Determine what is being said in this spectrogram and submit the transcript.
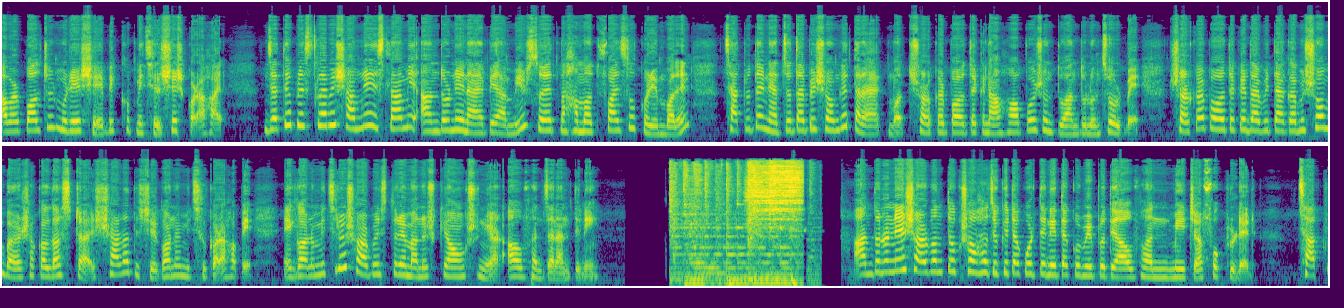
আবার পল্টন মোড়ে এসে বিক্ষোভ মিছিল শেষ করা হয়। জাতীয় প্রেস ক্লাবের সামনে ইসলামী আন্দোলনের নায়েবে আমির সৈয়দ মাহমুদ ফয়সল করিম বলেন, ছাত্রদের ন্যায্য দাবির সঙ্গে তারা একমত। সরকার পদত্যাগ না হওয়া পর্যন্ত আন্দোলন চলবে। সরকার পদত্যাগের দাবিতে আগামী সোমবার সকাল দশটায় সারা দেশে গণমিছিল করা হবে। এই গণমিছিলে সর্বস্তরের মানুষকে অংশ নেওয়ার আহ্বান জানান তিনি। আন্দোলনের সর্বান্তক সহযোগিতা করতে নেতাকর্মীর প্রতি আহ্বান মির্জা ফখরুলের। ছাত্র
